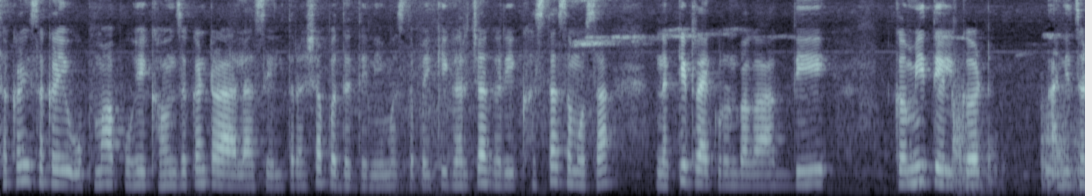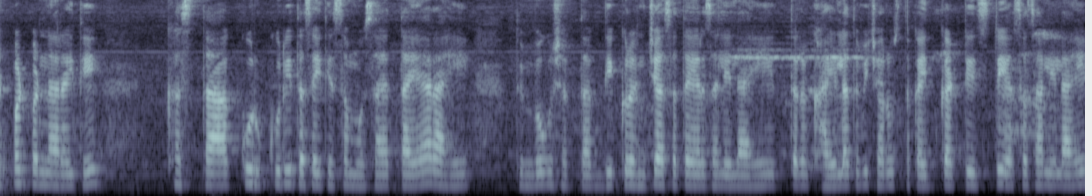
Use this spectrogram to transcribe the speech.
सकाळी सकाळी उपमा पोहे खाऊन जर कंटाळा आला असेल तर अशा पद्धतीने मस्तपैकी घरच्या घरी खस्ता समोसा नक्की ट्राय करून बघा. अगदी कमी तेलकट आणि झटपट पडणारा इथे खस्ता कुरकुरीत असा इथे समोसा तयार आहे. तुम्ही बघू शकता अगदी क्रंची असा तयार झालेला आहे. तर खायला तर विचारूच नका इतका टेस्टी असा झालेला आहे.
